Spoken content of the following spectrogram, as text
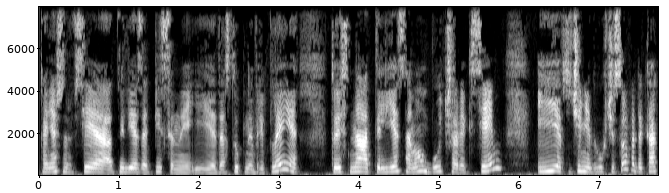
Конечно же, все ателье записаны и доступны в реплее, то есть на ателье самом будет человек 7, и в течение двух часов это как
